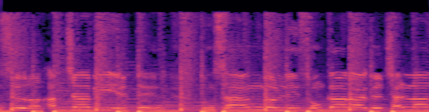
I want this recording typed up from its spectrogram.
사랑스런 앞잡이일 때 동상 걸린 손가락을 잘라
